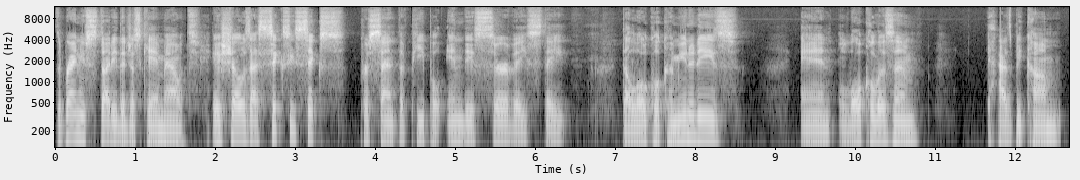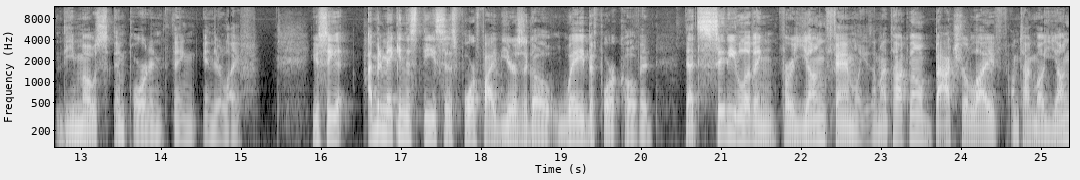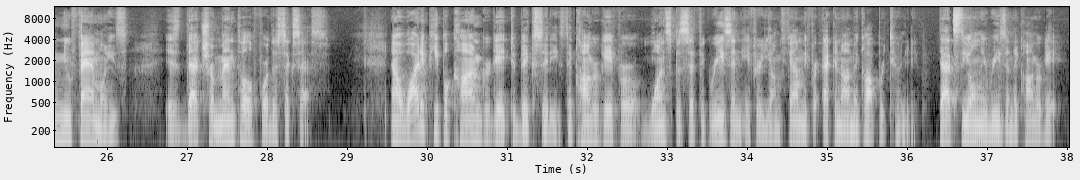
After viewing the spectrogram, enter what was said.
There's a brand new study that just came out. It shows that 66% of people in this survey state the local communities and localism has become the most important thing in their life. You see, I've been making this thesis four or five years ago, way before COVID, that city living for young families, I'm not talking about bachelor life, I'm talking about young new families, is detrimental for their success. Now, why do people congregate to big cities? They congregate for one specific reason if you're a young family for economic opportunity. That's the only reason they congregate.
